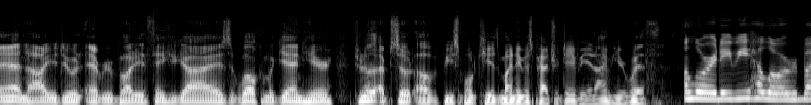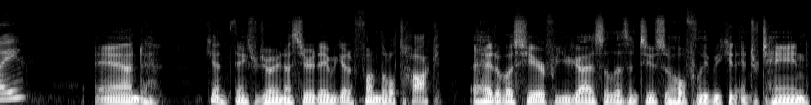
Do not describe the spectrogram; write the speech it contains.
And how you doing, everybody? Thank you guys. Welcome again here to another episode of Beast Mode Kids. My name is Patrick Davey, and I'm here with. Alora Davey. Hello, everybody. And again, thanks for joining us here today. We got a fun little talk ahead of us here for you guys to listen to. So hopefully we can entertain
